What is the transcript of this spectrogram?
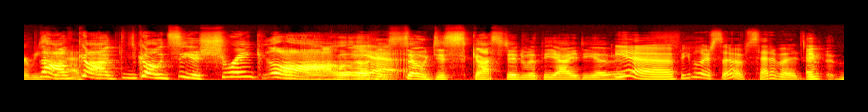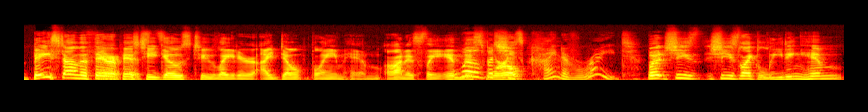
Kirby's Oh death. God! Go and see a shrink. Oh, Yeah. he's so disgusted with the idea. Of it. Yeah, people are so upset about And based on the therapist he goes to later, I don't blame him honestly in well, this but world. she's kind of right. But she's she's like leading him.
